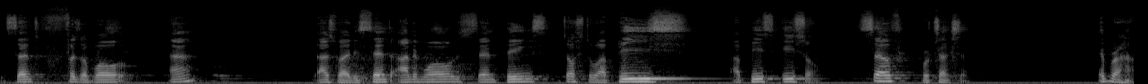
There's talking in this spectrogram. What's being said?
he sent, first of all, huh? That's why he sent animals, sent things just to appease appease Esau. Self protection. Abraham.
